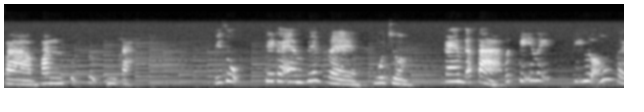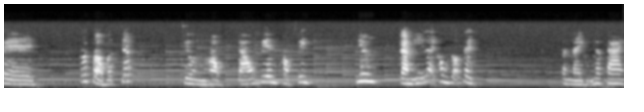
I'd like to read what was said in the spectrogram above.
và văn tự sự miêu tả. Ví dụ, khi các em viết về môi trường, các em đã tả rất kỹ lị, kỹ lưỡng về cơ sở vật chất, trường học, giáo viên, học sinh, nhưng cảm nghĩ lại không rõ rệt. Phần này cũng là sai.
